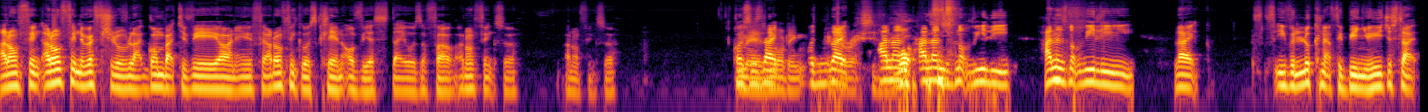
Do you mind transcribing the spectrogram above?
I don't think I don't think the ref should have like gone back to VAR and everything. I don't think it was clear and obvious that it was a foul. I don't think so. I don't think so. Because it's like, nodding 'cause it's like aggressively. Haaland, What? Haaland's not really Haaland's not really like f- even looking at Fabinho. He's just like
